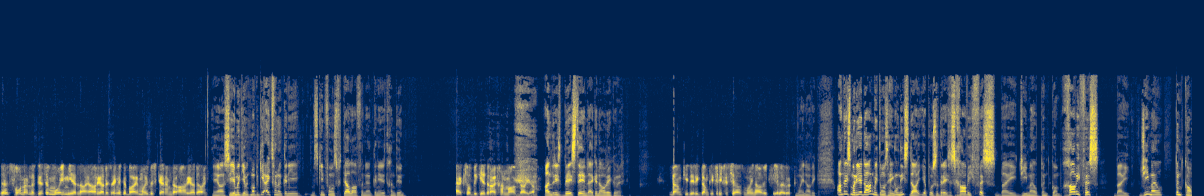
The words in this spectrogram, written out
Dis wonderlik. Dis 'n mooi meer daai area. Dis eintlik 'n baie mooi beskermde area daai. Ja, so jy moet jy moet maar 'n bietjie uitvind en kan jy miskien vir ons vertel daarvan en dan kan jy dit gaan doen. Ek sal 'n bietjie draai gaan maak daai ja. Andries beste en lekker naweek hoor. Dankie Dirk, dankie vir die gesels. Mooi naweek vir julle ook. Mooi naweek. Andries Marie daar met ons hengelnuus. Daai e-posadres is gawivis@gmail.com. gawivis@gmail.com.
